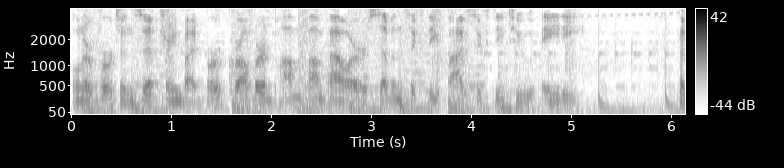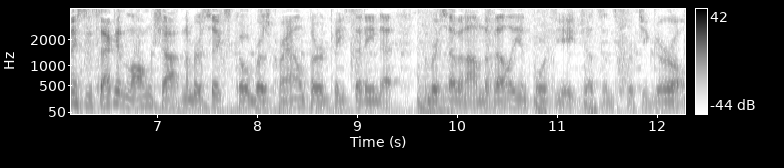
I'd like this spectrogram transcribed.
owner Burton Sip, trained by Burt Crawford. Pom Pom Power 760, 560, 280. Finishing second, long shot number six, Cobra's Crown. Third pace setting uh, number seven, Omnivelli. And fourth, the eight, Judson's Pretty Girl.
